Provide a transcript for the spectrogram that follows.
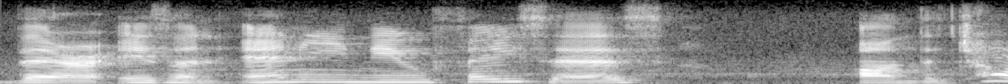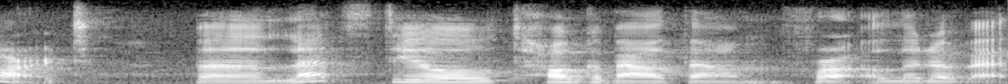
there isn't any new faces on the chart, but let's still talk about them for a little bit.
